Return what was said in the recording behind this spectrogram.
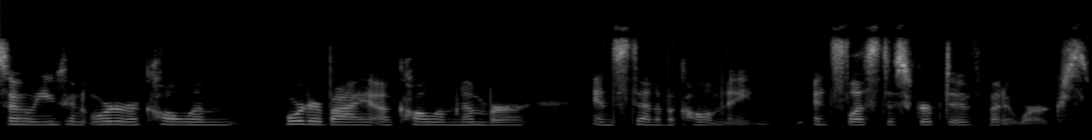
So you can order a column, order by a column number instead of a column name. It's less descriptive, but it works.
